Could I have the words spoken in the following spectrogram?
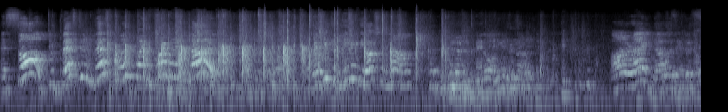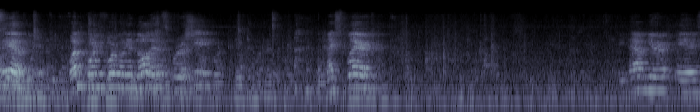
And sold to best invest, 1.4 million dollars. Rashid is leaving the auction now. no, he is not. All right, that was a good sale. 1.4 million dollars for Rashid. The next player have here is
